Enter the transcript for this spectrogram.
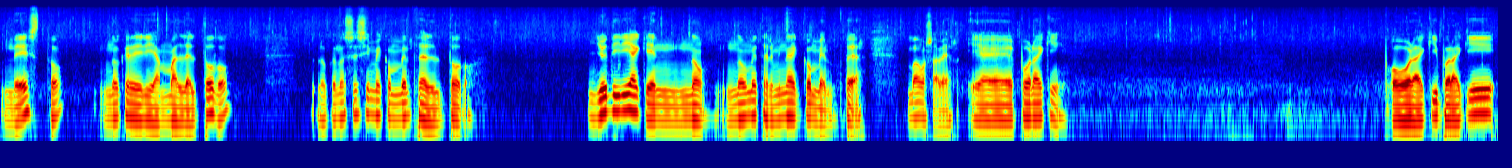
de esto, no quedarían mal del todo. Lo que no sé si me convence del todo. Yo diría que no, no me termina de convencer. Vamos a ver, eh, por aquí. Por aquí, por aquí.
